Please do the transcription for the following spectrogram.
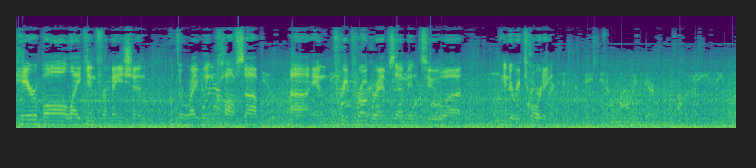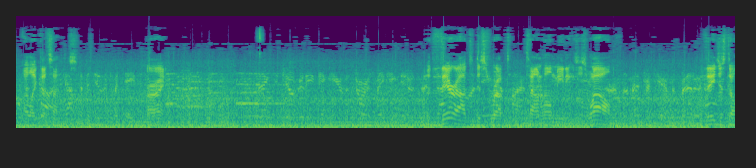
hairball like information that the right wing coughs up uh, and pre programs them into, uh, into retorting. I like that sentence. All right. But they're out to disrupt town hall meetings as well. They just don't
